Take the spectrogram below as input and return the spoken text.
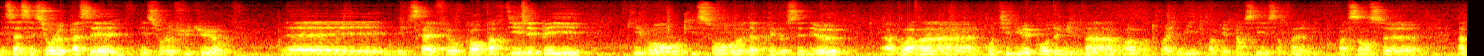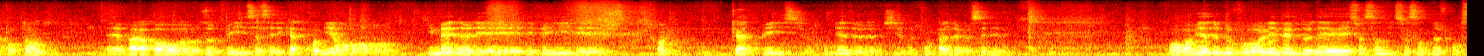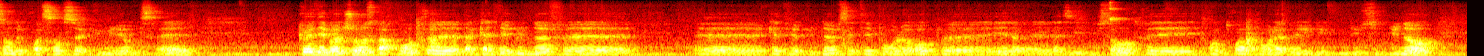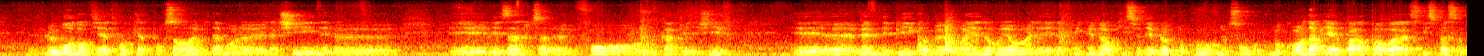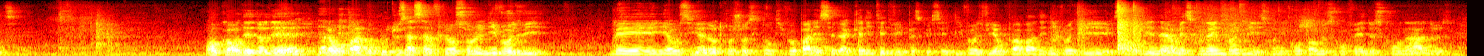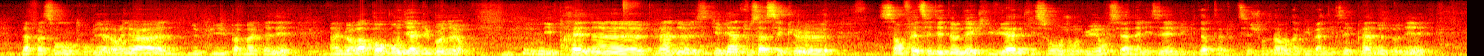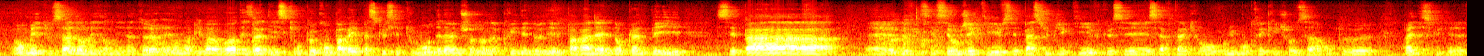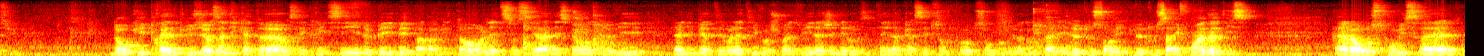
Et ça, c'est sur le passé et sur le futur. Euh, Israël fait encore partie des pays qui, vont, qui sont, d'après l'OCDE, avoir un, pour 2020, avoir 3,5, 3,6, enfin une croissance euh, importante euh, par rapport aux autres pays. Ça, c'est les quatre premiers qui mènent les, pays, les 34 pays, si je, me trompe bien si je me trompe pas, de l'OCDE. On revient de nouveau les mêmes données, 70, 69% de croissance cumulée en Israël. Que des bonnes choses, par contre, 4,9% euh, bah, 4,9 euh, c'était pour l'Europe euh, et l'Asie du Centre et 33 pour l'Amérique du, du, Nord. Le monde entier à 34%, évidemment la Chine et, le, et, les Indes, euh, font grimper les chiffres. Et même des pays comme le Moyen-Orient et l'Afrique du Nord qui se développent beaucoup, nous sont beaucoup en arrière par rapport à ce qui se passe en Israël. Encore des données. Alors on parle beaucoup, tout ça, ça influence sur le niveau de vie. Mais il y a aussi une autre chose dont il faut parler, c'est la qualité de vie, parce que c'est le niveau de vie, on peut avoir des niveaux de vie extraordinaires, mais est-ce qu'on a une bonne vie? Est-ce qu'on est content de ce qu'on fait, de ce qu'on a, de la façon dont on vit? Alors il y a, depuis pas mal d'années, hein, le rapport mondial du bonheur. Ils prennent euh, plein de... Ce qui est bien, tout ça, c'est que en fait, c'est des données qui viennent, qui sont aujourd'hui, on sait analyser, Big Data, toutes ces choses-là, on arrive à analyser plein de données. On met tout ça dans les ordinateurs et on arrive à avoir des indices qu'on peut comparer parce que c'est tout le monde est la même chose. On a pris des données parallèles dans plein de pays. C'est pas euh, c'est objectif, c'est pas subjectif, que c'est certains qui ont voulu montrer quelque chose. Ça, on peut pas discuter là-dessus. Donc ils prennent plusieurs indicateurs, c'est écrit ici, le PIB par habitant, l'aide sociale, l'espérance de vie, la liberté relative au choix de vie, la générosité, la perception de corruption gouvernementale, et de tout ça, de tout ça ils font un indice. Et alors où se trouve Israël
